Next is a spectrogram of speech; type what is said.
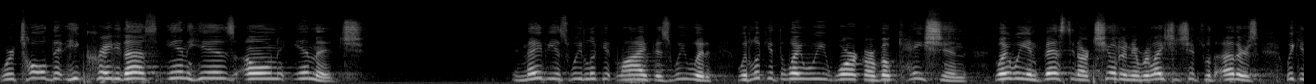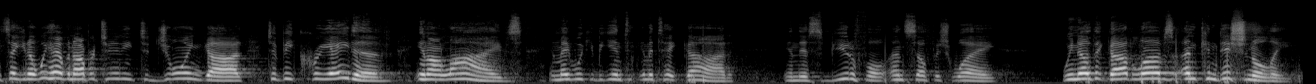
We're told that He created us in His own image. And maybe as we look at life, as we would, would look at the way we work, our vocation, the way we invest in our children in relationships with others, we could say, you know, we have an opportunity to join God, to be creative in our lives. And maybe we could begin to imitate God in this beautiful, unselfish way. We know that God loves unconditionally.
